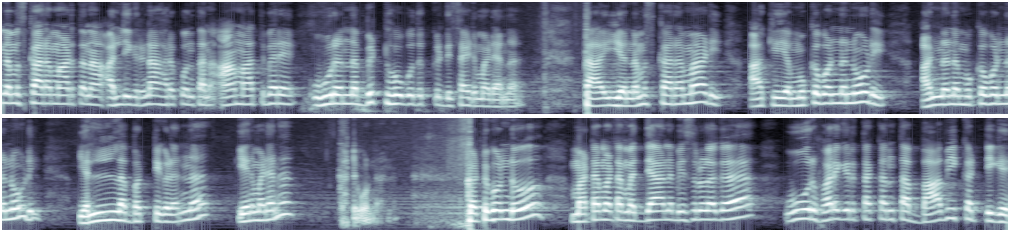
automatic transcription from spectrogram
ನಮಸ್ಕಾರ ಮಾಡ್ತಾನ, ಅಲ್ಲಿಗೆ ಋಣ ಹರ್ಕೊಂತಾನ. ಆ ಮಾತು ಬೇರೆ ಊರನ್ನು ಬಿಟ್ಟು ಹೋಗೋದಕ್ಕೆ ಡಿಸೈಡ್ ಮಾಡ್ಯಾನ. ತಾಯಿಯ ನಮಸ್ಕಾರ ಮಾಡಿ, ಆಕೆಯ ಮುಖವನ್ನು ನೋಡಿ, ಅಣ್ಣನ ಮುಖವನ್ನು ನೋಡಿ, ಎಲ್ಲ ಬಟ್ಟೆಗಳನ್ನು ಏನು ಮಾಡ್ಯಾನ? ಕಟ್ಕೊಂಡಾನ. ಕಟ್ಕೊಂಡು ಮಠ ಮಠ ಮಧ್ಯಾಹ್ನ ಬಿಸಿಲೊಳಗೆ ಊರ್ ಹೊರಗಿರ್ತಕ್ಕಂಥ ಬಾವಿ ಕಟ್ಟಿಗೆ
